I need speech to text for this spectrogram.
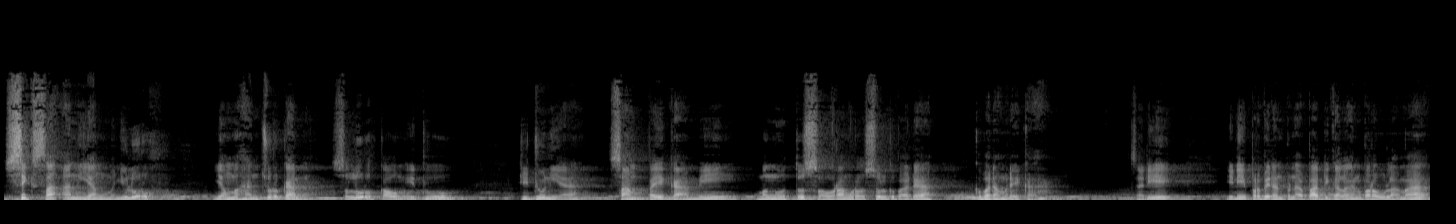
siksaan yang menyeluruh yang menghancurkan seluruh kaum itu di dunia sampai kami mengutus seorang rasul kepada kepada mereka. Jadi ini perbedaan pendapat di kalangan para ulama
